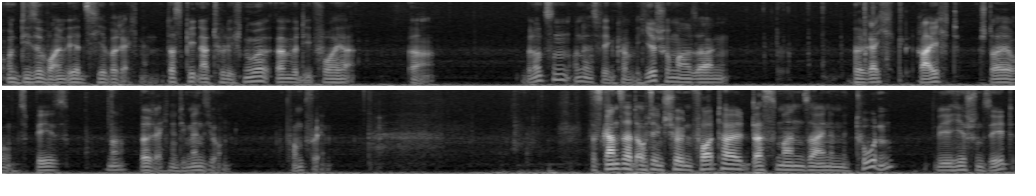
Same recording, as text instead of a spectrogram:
Und diese wollen wir jetzt hier berechnen. Das geht natürlich nur, wenn wir die vorher äh, benutzen. Und deswegen können wir hier schon mal sagen, reicht Steuerung Space, ne, berechne Dimension vom Frame. Das Ganze hat auch den schönen Vorteil, dass man seine Methoden, wie ihr hier schon seht,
